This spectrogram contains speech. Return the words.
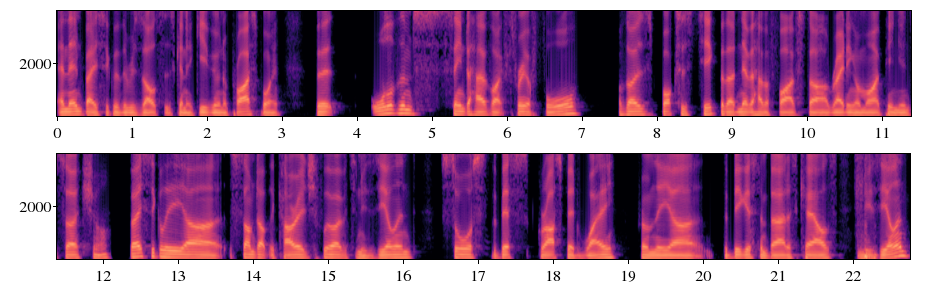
and then basically the results it's going to give you in a price point. But all of them seem to have like three or four of those boxes tick, but they'd never have a five star rating, on my opinion. So Sure. basically, uh, summed up the courage, flew over to New Zealand, sourced the best grass fed whey from the uh, the biggest and baddest cows in New Zealand.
